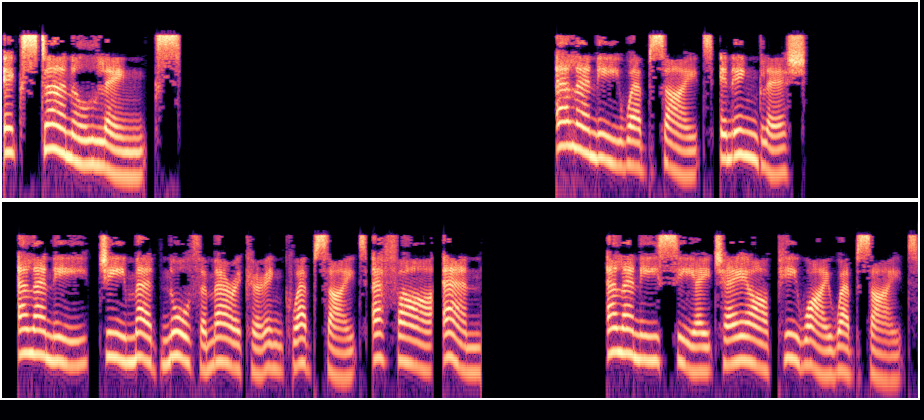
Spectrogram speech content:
External links. LNE website in English. LNE G Med North America Inc. website FRN LNECHARPY website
